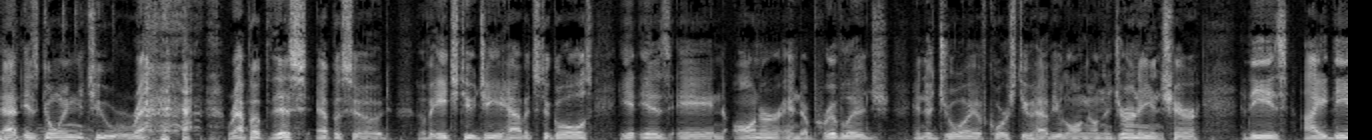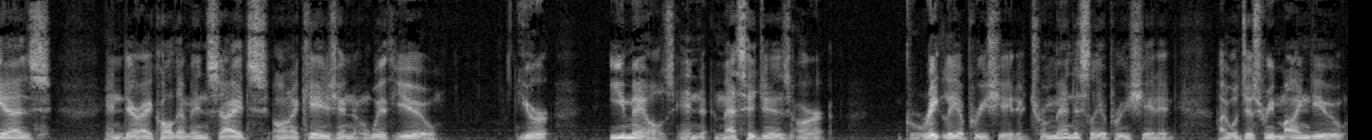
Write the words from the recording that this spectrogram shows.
that is going to wrap, wrap up this episode of H2G Habits to Goals. It is an honor and a privilege and a joy, of course, to have you along on the journey and share these ideas and dare I call them insights on occasion with you. Your emails and messages are greatly appreciated, tremendously appreciated. I will just remind you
